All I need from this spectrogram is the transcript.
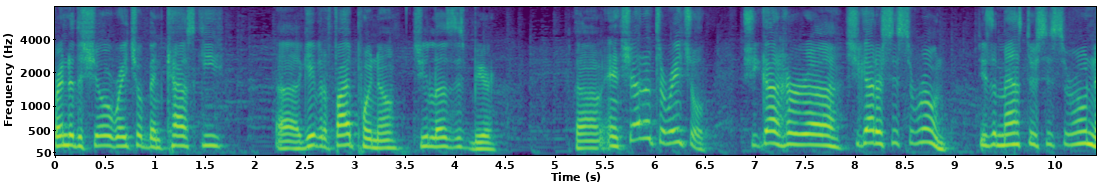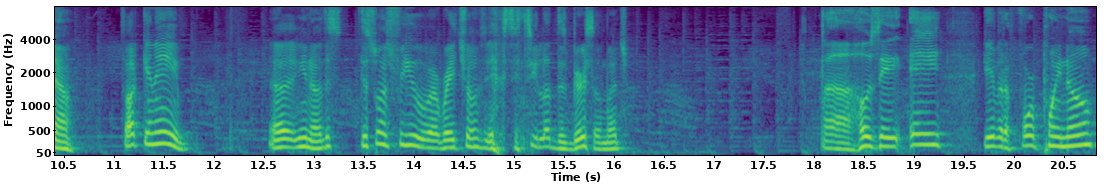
friend of the show, Rachel Benkowski, uh, gave it a 5.0. She loves this beer. Um, and shout out to Rachel. She got her uh, she got her Cicerone. She's a master Cicerone now. Fucking Abe. Uh, you know this this one's for you, uh, Rachel, since you love this beer so much. Uh, Jose A gave it a 4.0,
